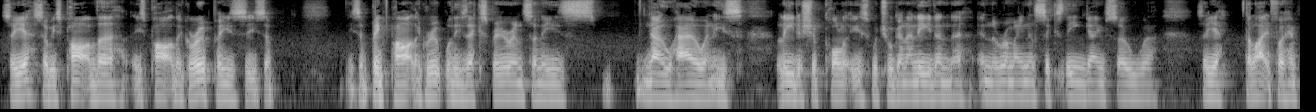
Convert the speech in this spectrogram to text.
so yeah, so he's part of the he's part of the group. He's he's a he's a big part of the group with his experience and his know-how and his leadership qualities, which we're going to need in the in the remaining 16 games. So, uh, so yeah, delighted for him.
